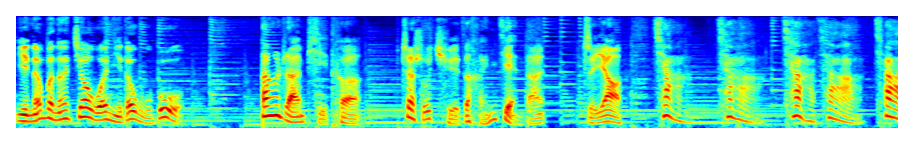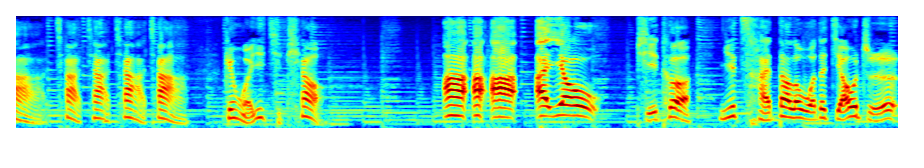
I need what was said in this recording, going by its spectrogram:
你能不能教我你的舞步？当然，皮特，这首曲子很简单，只要恰恰恰恰恰恰恰恰恰，跟我一起跳。啊啊啊！哎呦，皮特，你踩到了我的脚趾。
